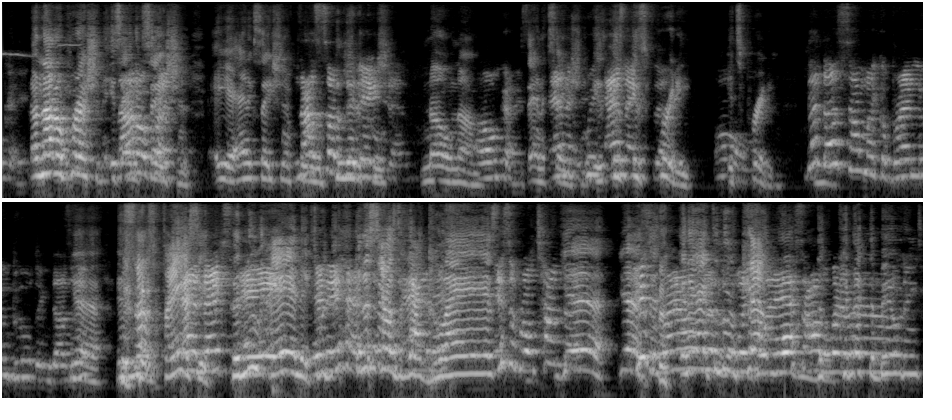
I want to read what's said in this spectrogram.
Okay. No, not oppression. It's Not annexation. Yeah, annexation Not the political. subjugation. No, no. Okay. It's annexation. It's, it's, it's pretty. It's Oh, pretty. That does sound like a brand new building, doesn't it? Yeah, it looks fancy. Annex the new annex, and it it, sounds little got glass. It's a rotunda. Yeah, yeah, It's and, and it has the little catwalk the to connect the buildings.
